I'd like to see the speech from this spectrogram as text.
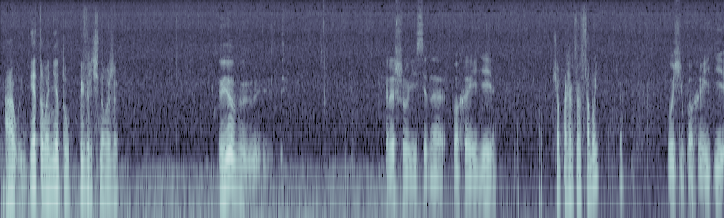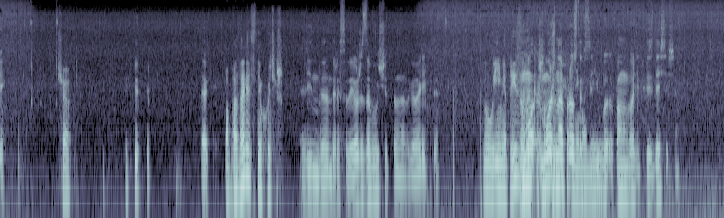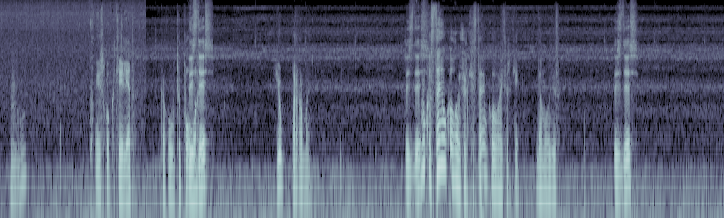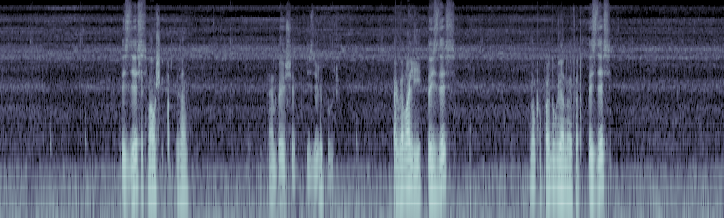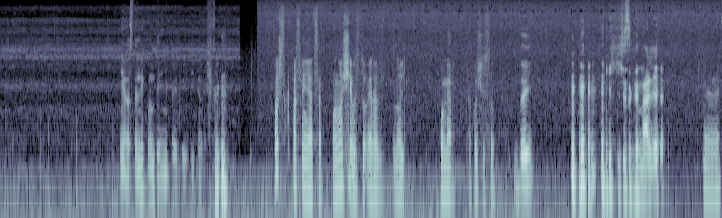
А этого нету, призрачного же. Хорошо, есть одна плохая идея. Че, пожертвовать с собой? Очень плохая идея. Че, Так, побазарить с ним хочешь? Линда Андерсон. Я уже забыл, что там надо говорить-то. Ну, имя Ну, призрака. чтоб можно просто, кстати, по-моему, говорить ты здесь и все. Ну. И сколько тебе лет? Какого ты пола? Ты здесь? Ёпрмы. Ты здесь? Ну-ка, стань около лазерки, стань около лазерки. Да, молодец. Ты здесь? Ты здесь? Сейчас молчи, партизан. Я боюсь, я пиздюли получу. Тогда вали. Ты здесь? Ну-ка, пойду гляну этот. Ты здесь? Не, в остальные комнаты я не пойду, идите нафиг. Можешь посмеяться? Он вообще этот ноль помер. Такое чувство. Да и- изгнали. Э.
